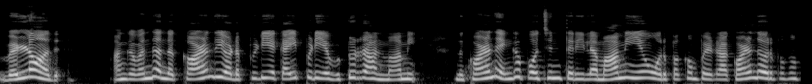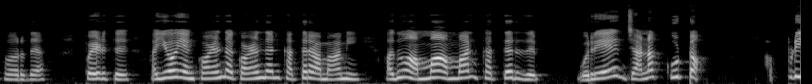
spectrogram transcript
வெள்ளம் அது. அங்கே வந்து அந்த குழந்தையோட பிடியை கைப்பிடியை விட்டுடுறான் மாமி. அந்த குழந்தை எங்கே போச்சுன்னு தெரியல. மாமியும் ஒரு பக்கம் போயிடுறா. குழந்தை ஒரு பக்கம் போகிறத போயிடுத்து ஐயோ என் குழந்த குழந்தைன்னு கத்துறா மாமி. அதுவும் அம்மா அம்மான்னு கத்துறது. ஒரே ஜன கூட்டம் அப்படி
